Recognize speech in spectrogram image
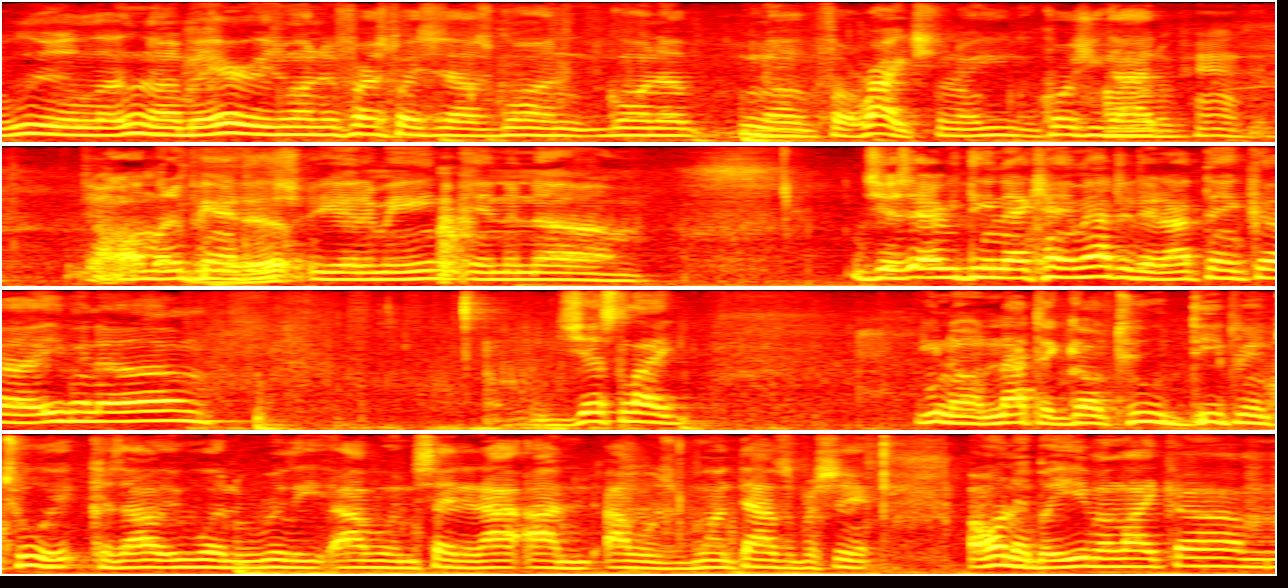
we was you know Bay Area is one of the first places I was going going up. You know, for rights. You know, you of course you got Home of the Panthers. the home of the Panthers. You know what I mean? And then um, just everything that came after that. I think uh, even um, just like you know, not to go too deep into it because I it wasn't really. I wouldn't say that I I, I was one thousand percent on it, but even like um,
